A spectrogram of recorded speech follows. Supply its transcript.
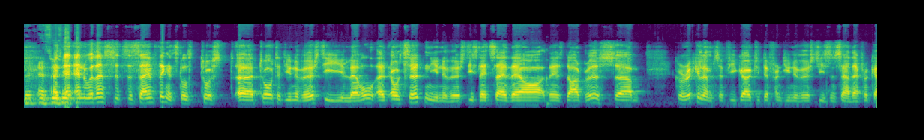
But And, said, and, and with us, it's the same thing. It's still taught, uh, taught at university level, at, or certain universities. Let's say there are there's diverse um, curriculums if you go to different universities in South Africa.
